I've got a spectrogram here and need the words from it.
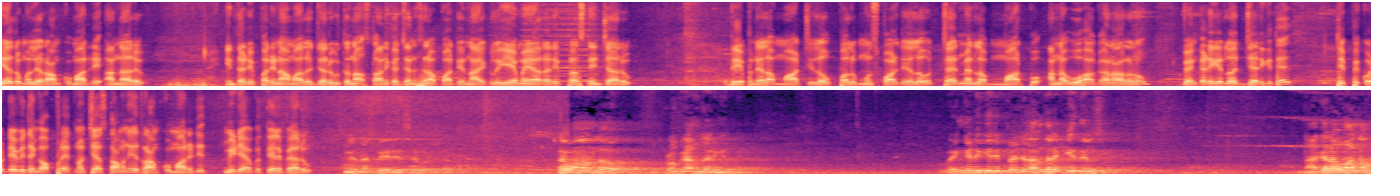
నేదుమల్లి రామ్ కుమార్ రెడ్డి అన్నారు. ఇంతటి పరిణామాలు జరుగుతున్న స్థానిక జనసేన పార్టీ నాయకులు ఏమయ్యారని ప్రశ్నించారు. రేపు నెల మార్చిలో పలు మున్సిపాలిటీలలో చైర్మన్ల మార్పు అన్న ఊహాగానాలను వెంకటగిరిలో జరిగితే తిప్పికొట్టే విధంగా ప్రయత్నం చేస్తామని రామ్ కుమార్ రెడ్డి మీడియాకు తెలిపారు. మీద పేరు వేసేవాడు కాదు ప్రోగ్రాం జరిగింది. వెంకటగిరి ప్రజలందరికీ తెలుసు. నగరవనం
